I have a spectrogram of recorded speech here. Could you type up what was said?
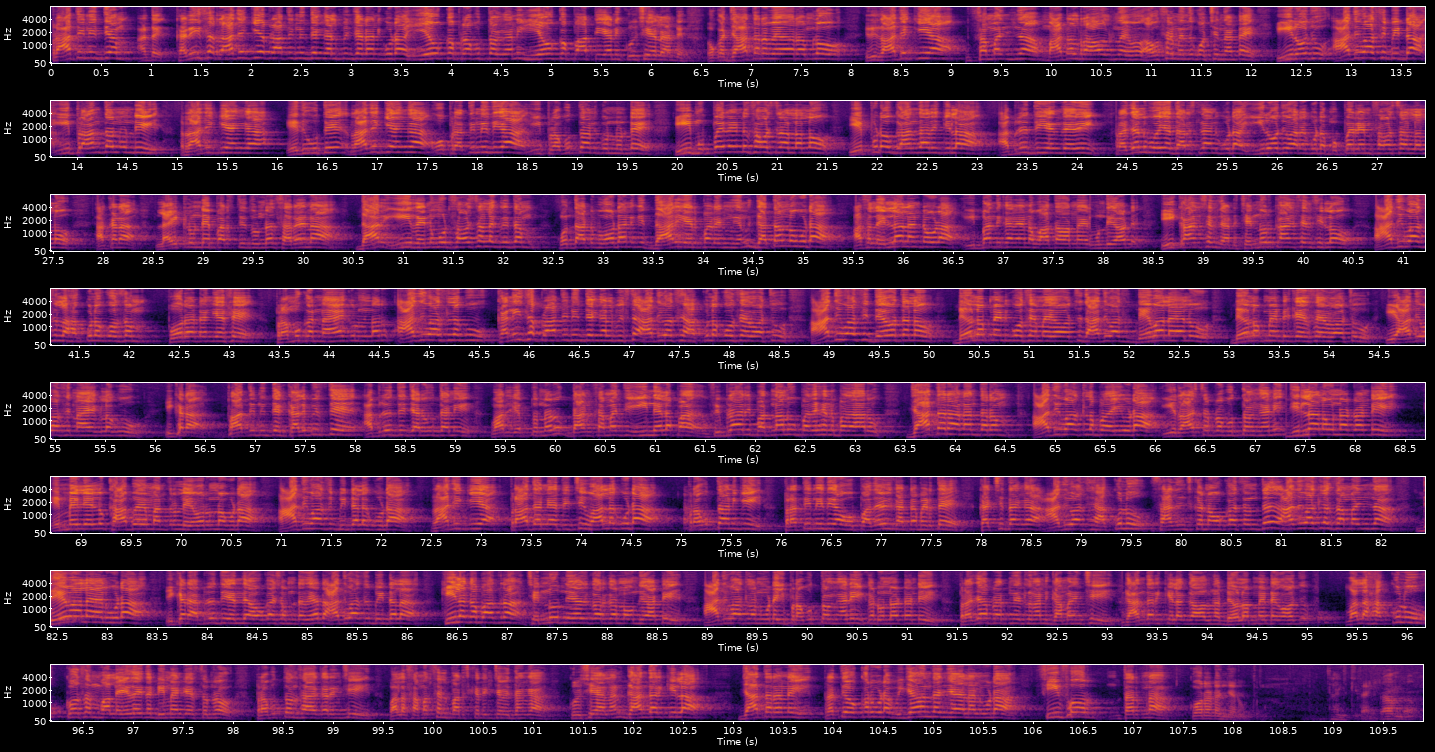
ప్రాతినిధ్యం అంటే కనీస రాజకీయ ప్రాతినిధ్యం కల్పించడానికి కూడా ఏ ఒక్క ప్రభుత్వం కానీ ఏ ఒక్క పార్టీ కానీ కృషి చేయాలి. అంటే ఒక జాతర వ్యవహారంలో ఇది రాజకీయ సంబంధించిన మాటలు రావాల్సిన అవసరం ఎందుకు వచ్చిందంటే ఈరోజు ఆదివాసీ బిడ్డ ఈ ప్రాంతం నుండి రాజకీయంగా ఎదిగితే రాజకీయంగా ఓ ప్రతినిధిగా ఈ ప్రభుత్వానికి ఉండుంటే ఈ ముప్పై రెండు సంవత్సరాలలో ఎప్పుడో గాంధారికి ఇలా అభివృద్ధి చెందేది ప్రజలు పోయే దర్శనానికి కూడా ఈ రోజు వరకు కూడా ముప్పై రెండు సంవత్సరాలలో అక్కడ లైట్లు ఉండే పరిస్థితి ఉండదు సరైన దారి ఈ రెండు మూడు సంవత్సరాల క్రితం కొంత అటు పోవడానికి దారి ఏర్పడింది కానీ గతంలో కూడా అసలు వెళ్ళాలంటే కూడా ఇబ్బందికరమైన వాతావరణం ఉంది కాబట్టి ఈ కాన్స్టిట్యున్సీ అంటే చెన్నూరు కాన్స్టిట్యున్సీలో ఆదివాసుల హక్కుల కోసం పోరాటం చేసే ప్రముఖ నాయకులు ఉన్నారు. ఆదివాసులకు కనీస ప్రాతినిధ్యం కల్పిస్తే ఆదివాసీ హక్కుల కోసమే కావచ్చు ఆదివాసీ దేవతల డెవలప్మెంట్ కోసమే కావచ్చు ఆదివాసీ దేవాలయాలు డెవలప్మెంట్ కోసమే కావచ్చు ఈ ఆదివాసీ నాయకులకు ఇక్కడ ప్రాతినిధ్యం కల్పిస్తే అభివృద్ధి జరుగుతుందని వారు చెప్తున్నారు. దానికి సంబంధించి ఈ నెల ప ఫిబ్రవరి పద్నాలుగు పదిహేను పదహారు జాతర అనంతరం ఆదివాసులపై కూడా ఈ రాష్ట్ర ప్రభుత్వం కానీ జిల్లాలో ఉన్నటువంటి ఎమ్మెల్యేలు కాబోయే మంత్రులు ఎవరున్నా కూడా ఆదివాసీ బిడ్డలకు కూడా రాజకీయ ప్రాధాన్యత ఇచ్చి వాళ్ళకు కూడా ప్రభుత్వానికి ప్రతినిధిగా ఓ పదవి కట్టబెడితే ఖచ్చితంగా ఆదివాసీ హక్కులు సాధించుకునే అవకాశం ఉంటుంది. ఆదివాసులకు సంబంధించిన దేవాలయాలు కూడా ఇక్కడ అభివృద్ధి చెందే అవకాశం ఉంటుంది. కాబట్టి ఆదివాసీ బిడ్డల కీలక పాత్ర చెన్నూరు నియోజకవర్గంలో ఉంది కాబట్టి ఆదివాసులను కూడా ఈ ప్రభుత్వం కానీ ఇక్కడ ఉన్నటువంటి ప్రజాప్రతినిధులు కానీ గమనించి గాంధారి కీలక కావాల్సిన డెవలప్మెంట్ కావచ్చు. వాళ్ళ హక్కులు కోసం వాళ్ళు ఏదైతే డిమాండ్ చేస్తున్నారో ప్రభుత్వం సహకరించి వాళ్ళ సమస్యలు పరిష్కరించే విధంగా కృషి చేయాలని గాంధార్ కిలా జాతరని ప్రతి ఒక్కరు కూడా విజయవంతం చేయాలని కూడా సి ఫోర్ తరఫున కోరడం జరుగుతుంది. Thank you Ram Ram.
